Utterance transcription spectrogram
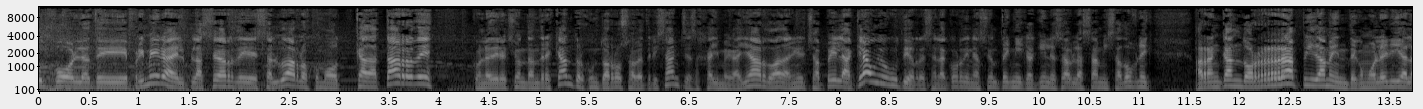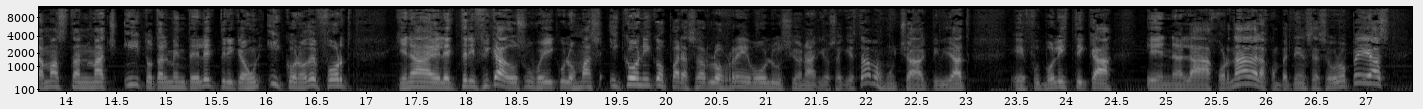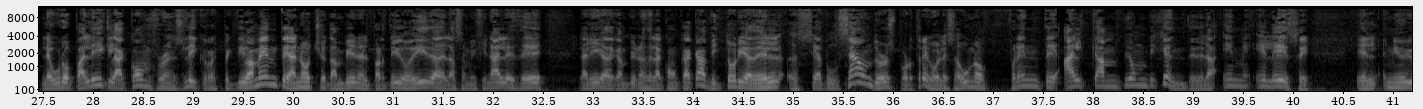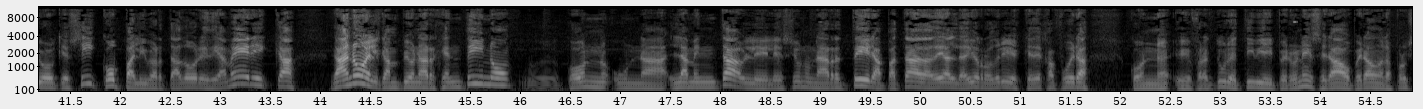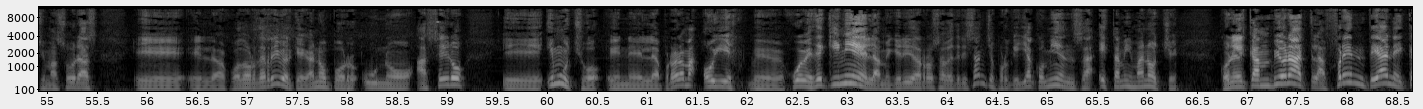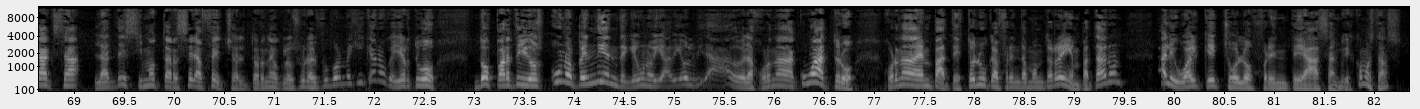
Fútbol de Primera. El placer de saludarlos como cada tarde con la dirección de Andrés Cantor, junto a Rosa Beatriz Sánchez, a Jaime Gallardo, a Daniel Chapela, a Claudio Gutiérrez en la coordinación técnica, quien les habla, Sami Sadovnik, arrancando rápidamente, como leería la Mustang Match y totalmente eléctrica, un ícono de Ford, quien ha electrificado sus vehículos más icónicos para hacerlos revolucionarios. Aquí estamos, mucha actividad eh, futbolística en la jornada, las competencias europeas, la Europa League, la Conference League respectivamente. Anoche también el partido de ida de las semifinales de la Liga de Campeones de la CONCACAF, victoria del eh, Seattle Sounders por tres goles a uno frente al campeón vigente de la MLS, el New York FC, Copa Libertadores de América. Ganó el campeón argentino eh, con una lamentable lesión, una artera patada de Aldair Rodríguez que deja fuera con eh, fractura tibia y peroné. Será operado en las próximas horas eh, el jugador de River que ganó por 1 a 0. eh, y mucho en el programa. Hoy es eh, jueves de Quiniela, mi querida Rosa Beatriz Sánchez, porque ya comienza esta misma noche con el campeonato frente a Necaxa, la decimotercera fecha del torneo clausura del fútbol mexicano, que ayer tuvo dos partidos, uno pendiente que uno ya había olvidado de la jornada 4, jornada de empates. Toluca frente a Monterrey empataron, al igual que Cholo frente a San Luis. ¿Cómo estás?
